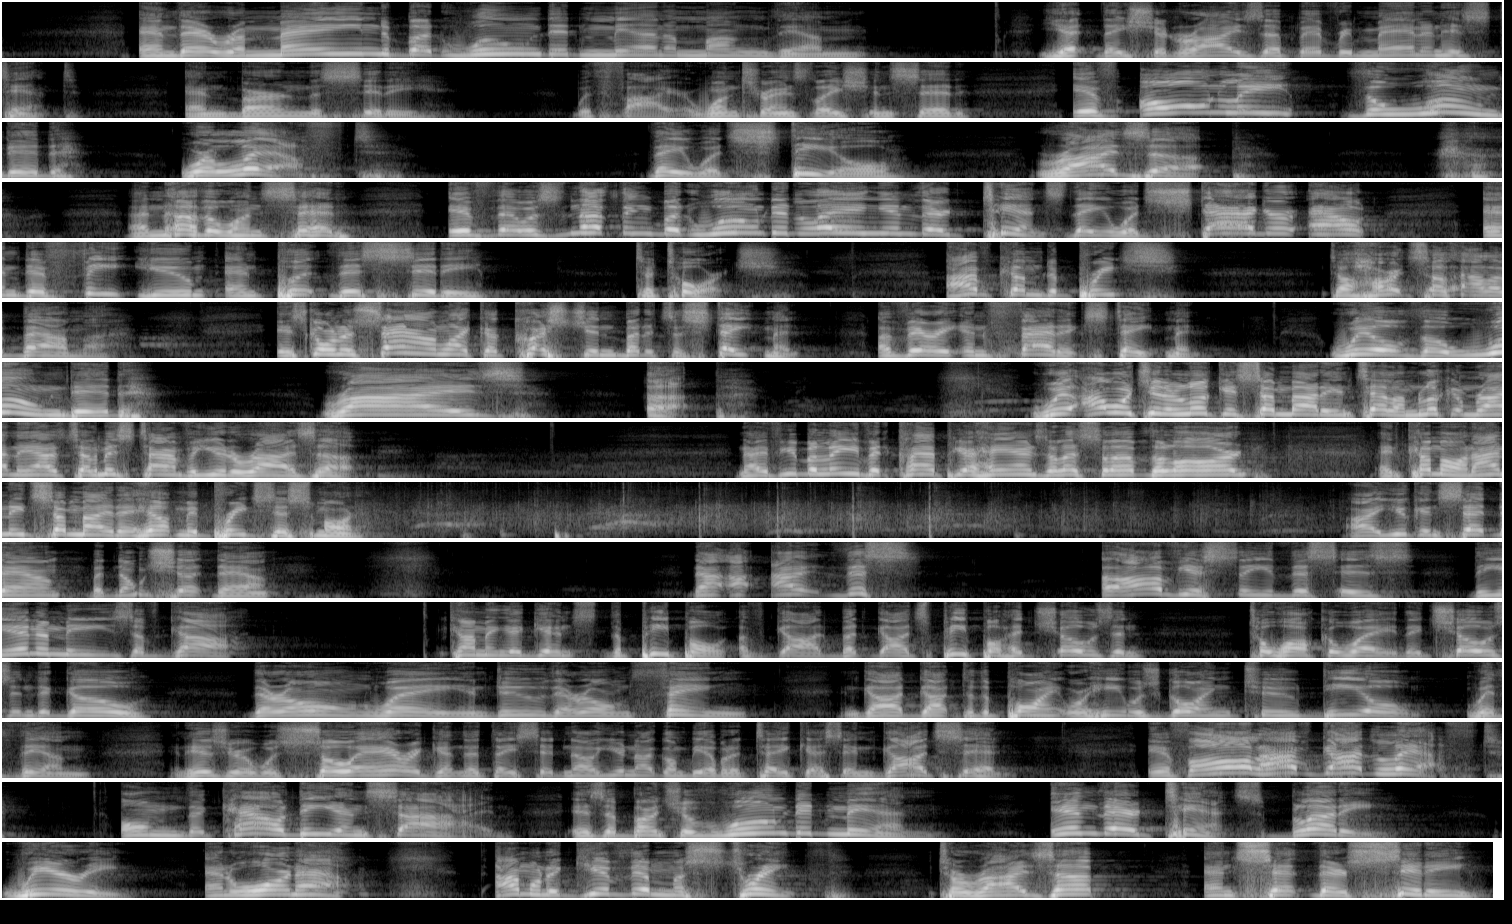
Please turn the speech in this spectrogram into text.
and there remained but wounded men among them, yet they should rise up every man in his tent and burn the city with fire. One translation said, If only the wounded were left, they would still rise up. Another one said, if there was nothing but wounded laying in their tents, they would stagger out and defeat you and put this city to torch. I've come to preach to Hartselle, Alabama. It's going to sound like a question, but it's a statement, a very emphatic statement. Will the wounded rise up? Will, I want you to look at somebody and tell them, look them right in the eyes, tell them it's time for you to rise up. Now, if you believe it, clap your hands and let's love the Lord. And come on, I need somebody to help me preach this morning. All right, you can sit down, but don't shut down. Now, I, I, this obviously this is the enemies of God coming against the people of God, but God's people had chosen to walk away. They'd chosen to go their own way and do their own thing. And God got to the point where He was going to deal with them. And Israel was so arrogant that they said, No, you're not going to be able to take us. And God said, If all I've got left on the Chaldean side is a bunch of wounded men in their tents, bloody, weary, and worn out, I'm going to give them the strength to rise up and set their city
